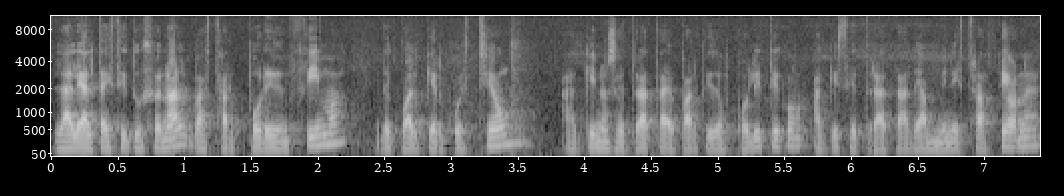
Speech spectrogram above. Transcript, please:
La lealtad institucional va a estar por encima de cualquier cuestión. Aquí no se trata de partidos políticos, aquí se trata de administraciones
